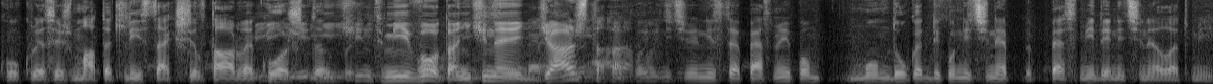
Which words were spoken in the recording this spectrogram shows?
ku kryesisht matet lista e këshilltarëve ku është 100.000 vota, 106 125.000, po mu më duket diku 105.000 deri 110.000.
